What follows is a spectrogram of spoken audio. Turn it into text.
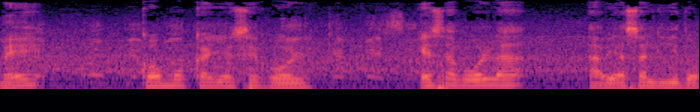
Ve cómo cayó ese gol. Esa bola había salido.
